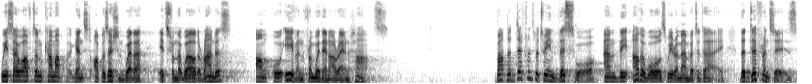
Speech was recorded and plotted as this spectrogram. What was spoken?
we so often come up against opposition, whether it's from the world around us or even from within our own hearts. But the difference between this war and the other wars we remember today, the difference is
